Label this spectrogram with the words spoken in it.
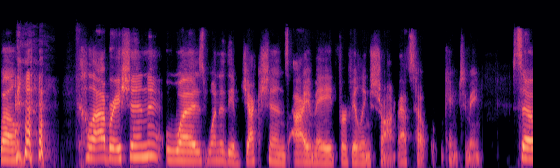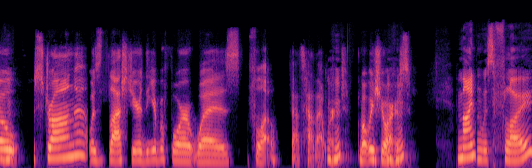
Well, collaboration was one of the objections I made for feeling strong. That's how it came to me. So, mm-hmm. strong was last year. The year before was flow. That's how that worked. Mm-hmm. What was yours? Mm-hmm. Mine was flow.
